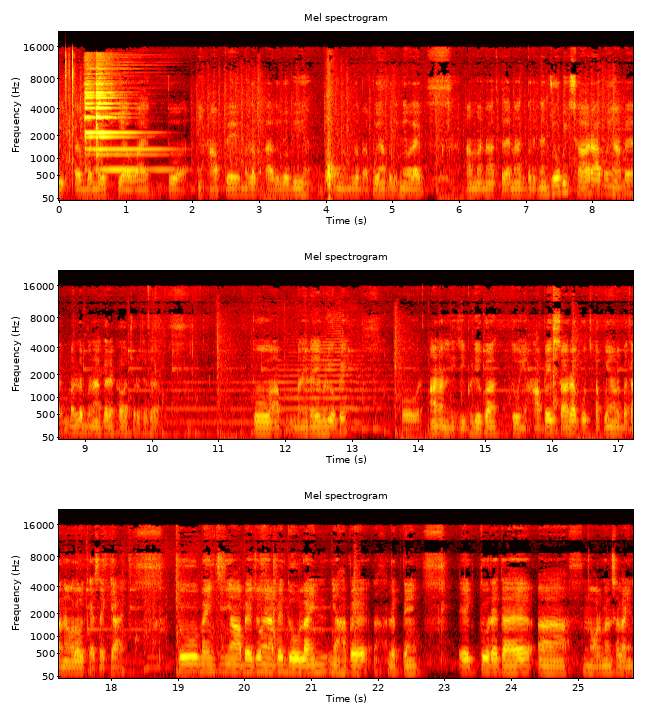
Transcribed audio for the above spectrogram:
बंदोबस्त किया हुआ है। तो यहाँ पे मतलब आगे जो भी मतलब आपको यहाँ पे दिखने वाला है, अमरनाथ, केदारनाथ, बद्रीनाथ, जो भी सारा आपको यहाँ पे मतलब बना कर रखा हुआ छोटा छोटा तो आप बने रहे वीडियो पे। और आनंद लीजिए वीडियो का। तो यहाँ पे सारा कुछ आपको यहाँ पे बताने वाला है कैसे क्या है। तो मेन चीज़ यहाँ पे जो यहाँ पे दो लाइन यहाँ पे लगते हैं। एक तो रहता है नॉर्मल सा लाइन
